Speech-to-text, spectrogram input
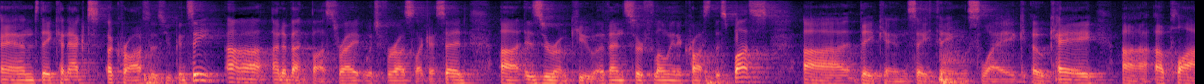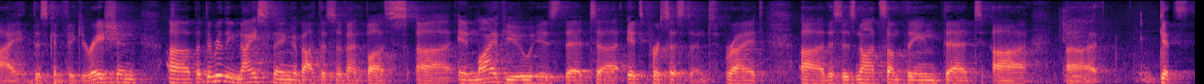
and they connect across, as you can see, uh, an event bus, right? Which for us, like I said, uh, is ZeroMQ. Events are flowing across this bus. Uh, they can say things like, okay, uh, apply this configuration. Uh, but the really nice thing about this event bus, in my view, is that it's persistent, right? this is not something that gets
